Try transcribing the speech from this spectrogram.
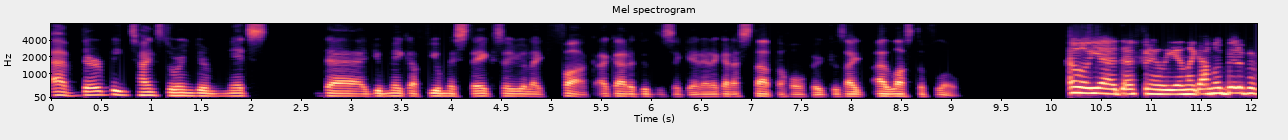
have there been times during your midst that you make a few mistakes and you're like, "Fuck, I gotta do this again," and I gotta stop the whole thing because I I lost the flow. Oh yeah, definitely. And like I'm a bit of a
